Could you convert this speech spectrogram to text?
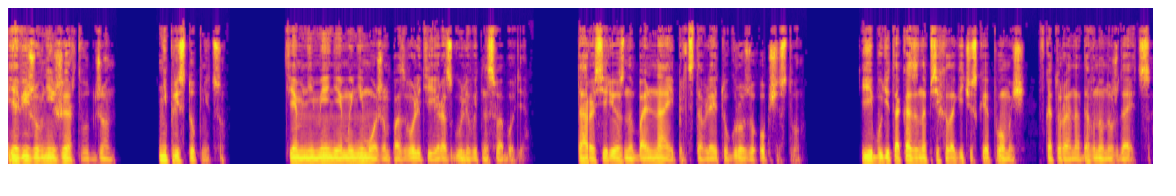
Я вижу в ней жертву, Джон, не преступницу. Тем не менее, мы не можем позволить ей разгуливать на свободе. Тара серьезно больна и представляет угрозу обществу. Ей будет оказана психологическая помощь, в которой она давно нуждается.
